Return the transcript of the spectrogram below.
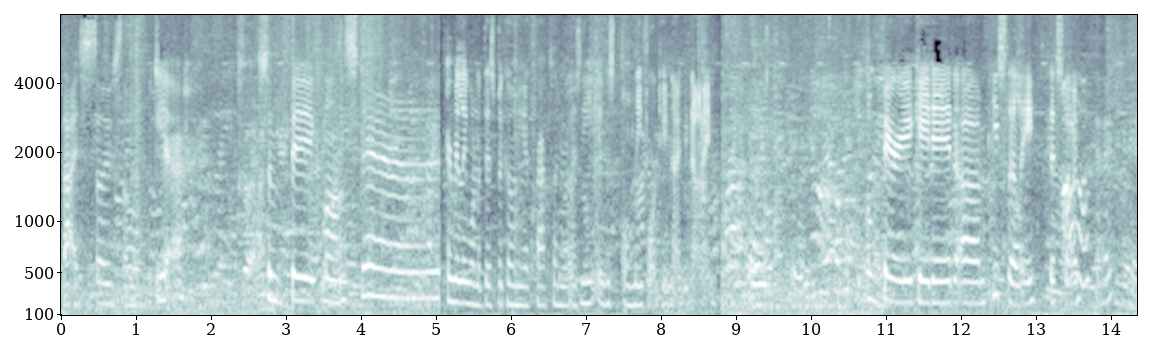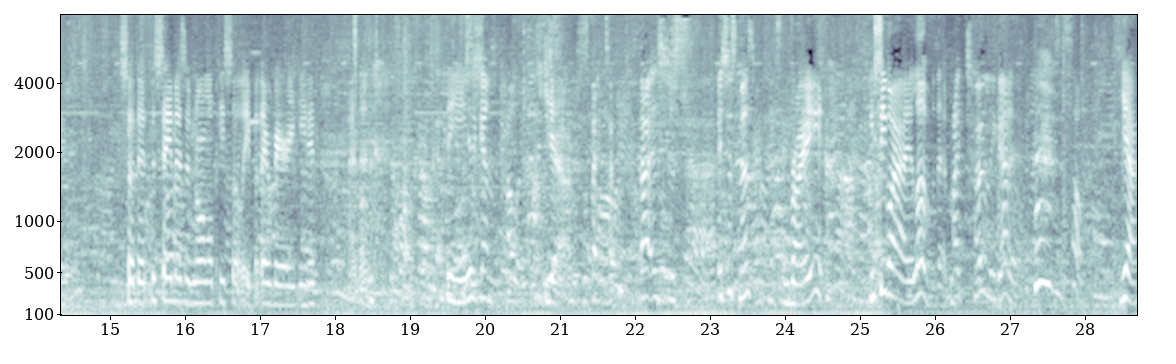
that is so soft. Yeah. Some big monstera. I really wanted this begonia cracklin rosy. It was only $14.99. Variegated um, peace lily, this one. Oh, okay. So they're the same as a normal peace lily, but they're variegated. And then these. Again, the color. Yeah. That is just, it's just mesmerizing. Right? You see why I love them. I totally get it. It's. Yeah,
